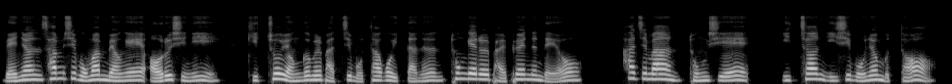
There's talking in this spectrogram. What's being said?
매년 35만 명의 어르신이 기초연금을 받지 못하고 있다는 통계를 발표했는데요. 하지만 동시에 2025년부터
